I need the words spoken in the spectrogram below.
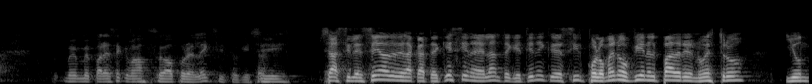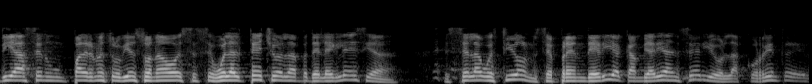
me, me, parece que más se va por el éxito, quizás. Sí. O sea, si le enseña desde la catequesis en adelante que tiene que decir por lo menos bien el Padre Nuestro y un día hacen un Padre Nuestro bien sonado, ese se vuela el techo de la, de la iglesia. Esa es la cuestión, se prendería, cambiaría en serio la corriente.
